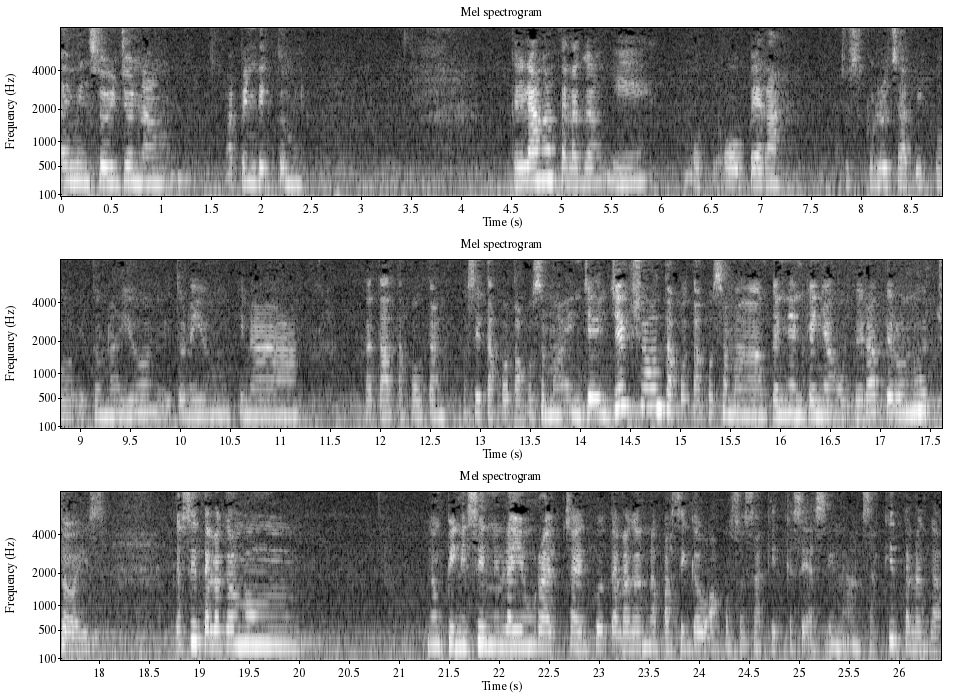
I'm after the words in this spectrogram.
I mean surgeon ng appendectomy, kailangan talagang i-opera Diyos ko Lord, sabi ko, ito na yun, ito na yung kinakatatakutan ko. Kasi takot ako sa mga injection, takot ako sa mga ganyan-ganyang opera, pero no choice. Kasi talagang nung nung pinisin nila yung right side ko, talagang napasigaw ako sa sakit. Kasi as in, ang sakit talaga.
